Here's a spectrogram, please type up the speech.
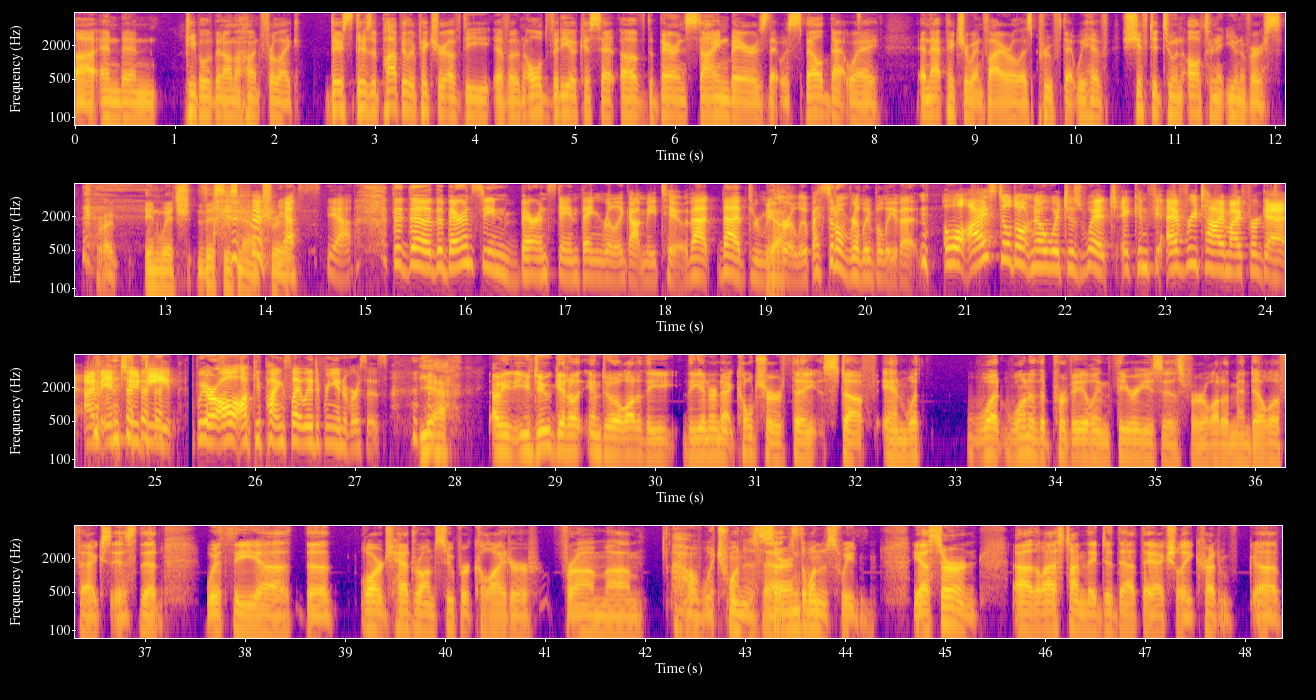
uh, and then people have been on the hunt for like. There's there's a popular picture of the of an old video cassette of the Berenstain Bears that was spelled that way, And that picture went viral as proof that we have shifted to an alternate universe Right. in which this is now true. Yes. Yeah. The the the Berenstein Berenstain thing really got me too. That that threw me Yeah. for a loop. I still don't really believe it. Well, I still don't know which is which. It can every time I forget. I'm in too deep. We are all occupying slightly different universes. Yeah. I mean, you do get into a lot of the the internet culture thing stuff, and what what one of the prevailing theories is for a lot of the Mandela effects is that with the uh, the Large Hadron Super Collider from um, oh, which one is that? It's CERN. the one in Sweden. Yeah, CERN. Uh, the last time they did that, they actually kind of uh,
